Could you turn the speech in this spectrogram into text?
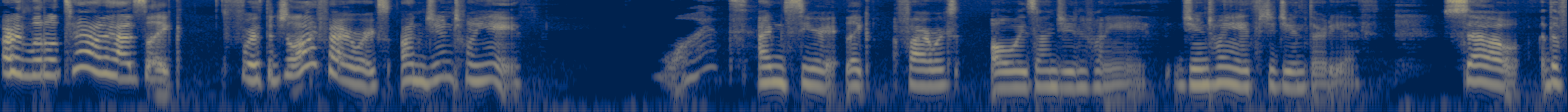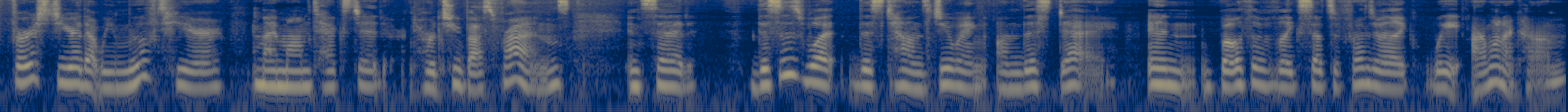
our little town has like Fourth of July fireworks on June twenty eighth. what? I'm serious. Like fireworks always on June 28th. June 28th to June 30th. So, the first year that we moved here, my mom texted her two best friends and said, "This is what this town's doing on this day." And both of like sets of friends are like, "Wait, I want to come."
